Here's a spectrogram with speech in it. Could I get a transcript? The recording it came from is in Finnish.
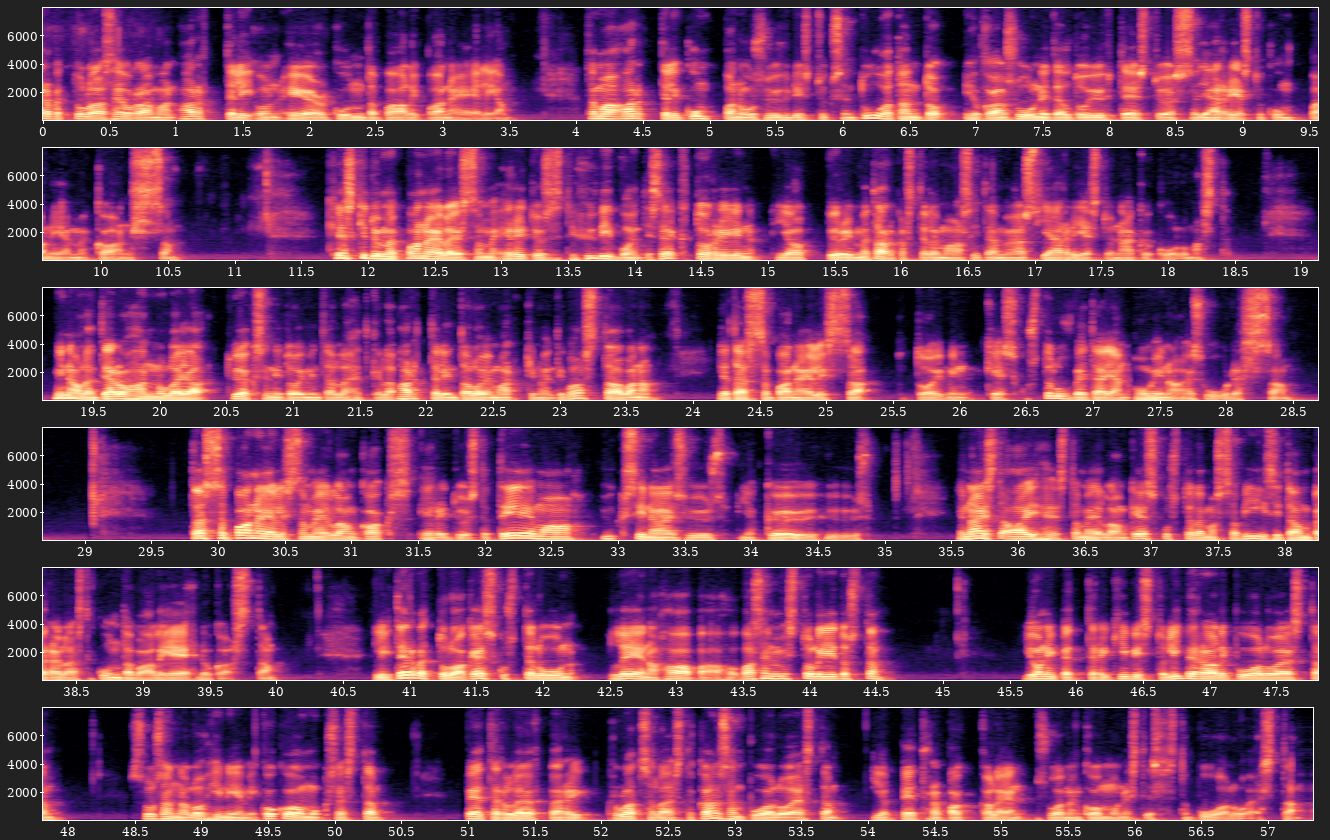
Tervetuloa seuraamaan Artteli on Air kuntapaalipaneelia. Tämä on Artteli kumppanuusyhdistyksen tuotanto, joka on suunniteltu yhteistyössä järjestökumppaniemme kanssa. Keskitymme paneeleissamme erityisesti hyvinvointisektoriin ja pyrimme tarkastelemaan sitä myös järjestönäkökulmasta. Minä olen Tero Hannula ja työkseni toimin tällä hetkellä Arttelin talojen markkinointivastaavana ja tässä paneelissa toimin keskustelun vetäjän ominaisuudessa. Tässä paneelissa meillä on kaksi erityistä teemaa, yksinäisyys ja köyhyys. Ja näistä aiheista meillä on keskustelemassa viisi tamperelaista kuntavaaliehdokasta. Eli tervetuloa keskusteluun Leena Haapaaho Vasemmistoliitosta, Joni-Petteri Kivistö Liberaalipuolueesta, Susanna Lohiniemi kokoomuksesta, Peter Löfberg ruotsalaista kansanpuolueesta ja Petra Pakkaleen Suomen kommunistisesta puolueesta.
